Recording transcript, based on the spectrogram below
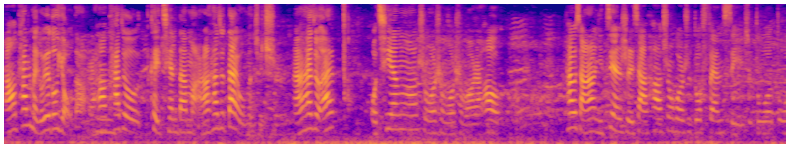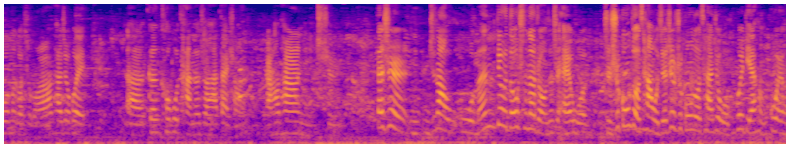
然后他是每个月都有的，然后他就可以签单嘛，然后他就带我们去吃，然后他就哎我签啊什么什么什么，然后他又想让你见识一下他的生活是多 fancy，是多多那个什么，然后他就会呃跟客户谈的时候他带上，然后他让你吃。但是你你知道，我们就都是那种，就是哎，我只是工作餐，我觉得这是工作餐，就我不会点很贵、很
